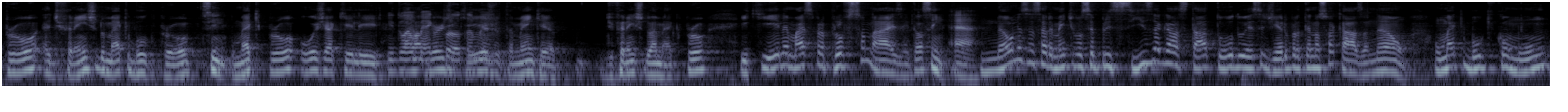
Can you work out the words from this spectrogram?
Pro é diferente do MacBook Pro. Sim. O Mac Pro hoje é aquele E do iMac de Pro queijo também. que é diferente do iMac Pro, e que ele é mais para profissionais. Então, assim, É. não necessariamente você precisa gastar todo esse dinheiro para ter na sua casa. Não. Um MacBook comum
